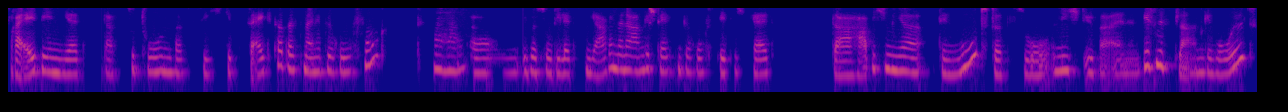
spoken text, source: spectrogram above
frei bin, jetzt das zu tun, was sich gezeigt hat als meine Berufung. Mhm. Ähm, über so die letzten Jahre meiner angestellten Berufstätigkeit. Da habe ich mir den Mut dazu nicht über einen Businessplan geholt,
